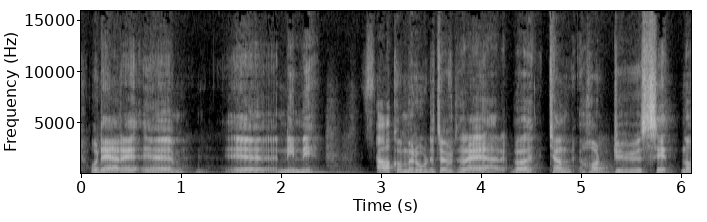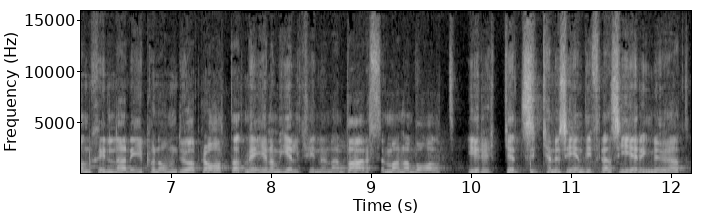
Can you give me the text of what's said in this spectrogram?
Och där, eh, eh, Ninni, Ja. kommer ordet över till dig här. Kan, har du sett någon skillnad i på de du har pratat med genom Elkvinnorna, varför man har valt yrket? Kan du se en differentiering nu? att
